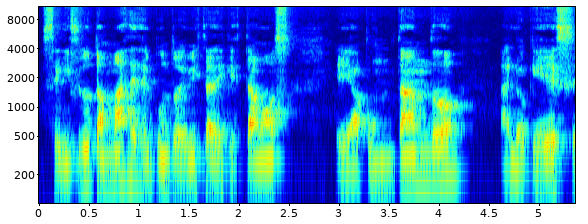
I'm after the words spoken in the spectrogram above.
se disfrutan más desde el punto de vista de que estamos eh, apuntando a lo que es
